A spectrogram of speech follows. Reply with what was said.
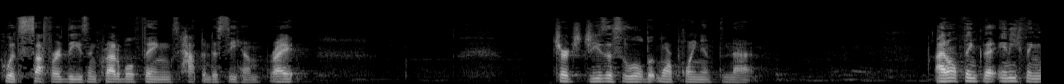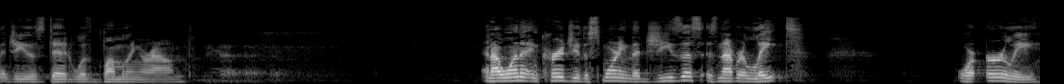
who had suffered these incredible things happened to see him, right? Church, Jesus is a little bit more poignant than that. I don't think that anything that Jesus did was bumbling around. And I want to encourage you this morning that Jesus is never late or early.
